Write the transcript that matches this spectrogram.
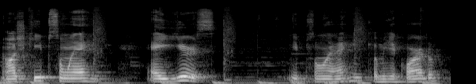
Eu acho que YR é years. YR, que eu me recordo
